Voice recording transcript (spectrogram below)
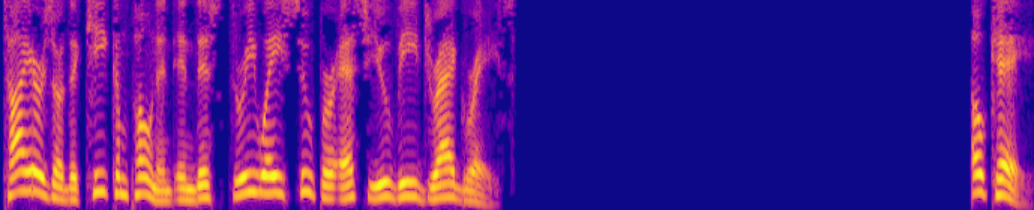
tires are the key component in this three-way super SUV drag race. Okay.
